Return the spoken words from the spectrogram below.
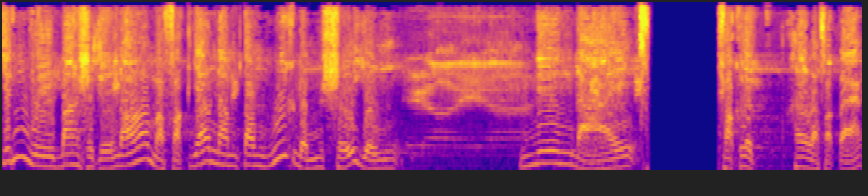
chính vì ba sự kiện đó mà phật giáo nam tông quyết định sử dụng niên đại phật lịch hơn là phật đản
